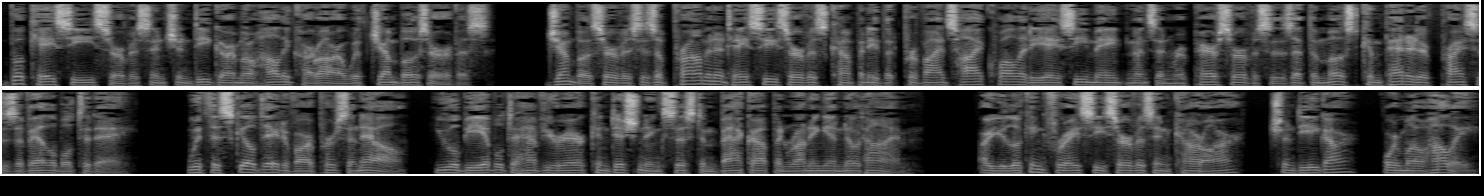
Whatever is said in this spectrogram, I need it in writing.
Book AC service in Chandigarh Mohali Kharar with Jumbo Service. Jumbo Service is a prominent AC service company that provides high-quality AC maintenance and repair services at the most competitive prices available today. With the skilled aid of our personnel, you will be able to have your air conditioning system back up and running in no time. Are you looking for AC service in Kharar, Chandigarh, or Mohali?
